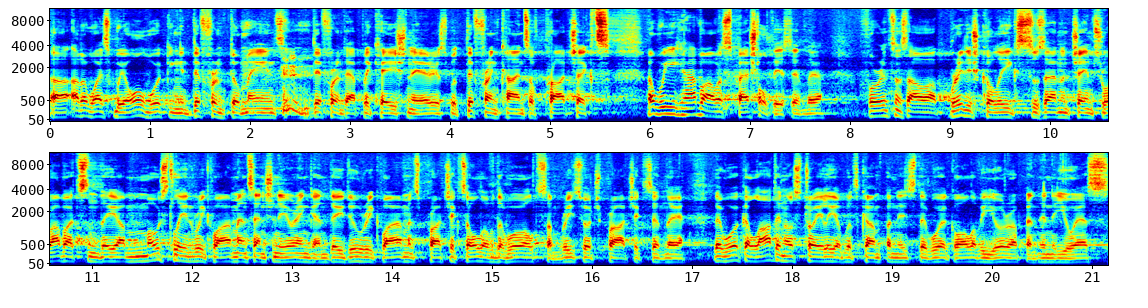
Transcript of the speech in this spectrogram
Uh, otherwise, we're all working in different domains, in different application areas with different kinds of projects. And we have our specialties in there. For instance, our British colleagues, Suzanne and James Robertson, they are mostly in requirements engineering and they do requirements projects all over the world, some research projects in there. They work a lot in Australia with companies, they work all over Europe and in the US.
